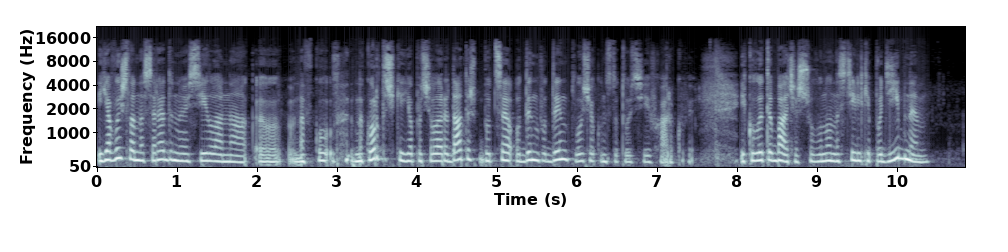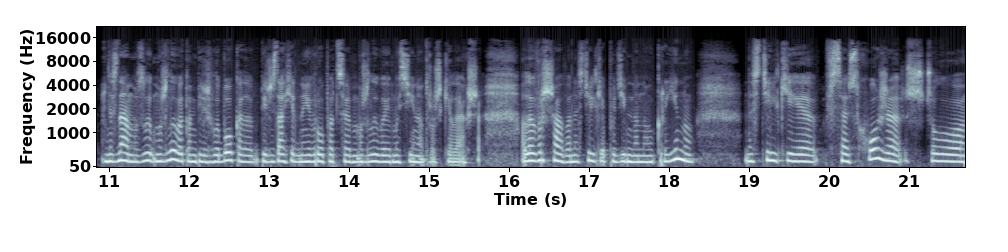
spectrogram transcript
І я вийшла на середину, я сіла на, е, навколо, на корточки, я почала ридати, бо це один в один площа Конституції в Харкові. І коли ти бачиш, що воно настільки подібне. Не знаю, можливо, можливо, там більш глибока, більш західна Європа, це можливо емоційно трошки легше. Але Варшава настільки подібна на Україну, настільки все схоже, що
